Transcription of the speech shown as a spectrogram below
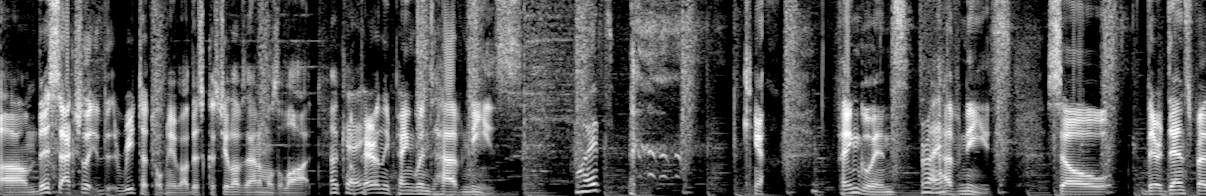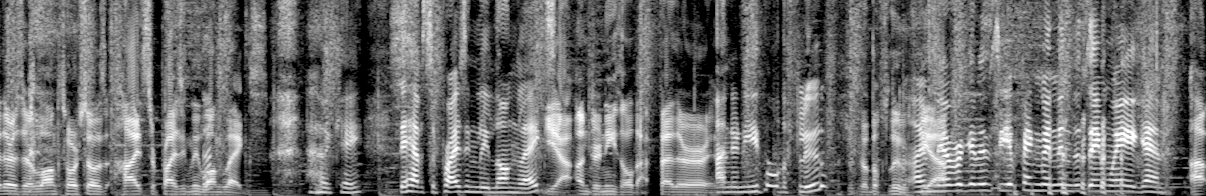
Um, this actually, Rita told me about this because she loves animals a lot. Okay. Apparently, penguins have knees. What? Yeah. Penguins Right. have knees. So their dense feathers, their long torsos hide surprisingly long legs. Okay. They have surprisingly long legs. Yeah, underneath all that feather and Underneath all the floof. the floof. I'm yeah. never gonna see a penguin in the same way again. Uh,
